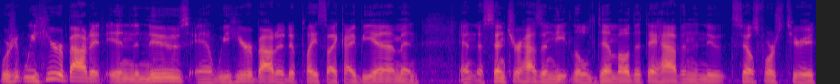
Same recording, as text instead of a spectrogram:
We're, we hear about it in the news and we hear about it at a place like IBM and, and Accenture has a neat little demo that they have in the new Salesforce period.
